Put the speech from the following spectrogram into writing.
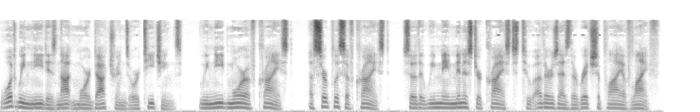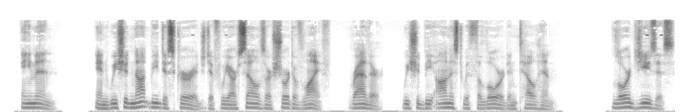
What we need is not more doctrines or teachings, we need more of Christ, a surplus of Christ, so that we may minister Christ to others as the rich supply of life. Amen. And we should not be discouraged if we ourselves are short of life, rather, we should be honest with the Lord and tell Him. Lord Jesus,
